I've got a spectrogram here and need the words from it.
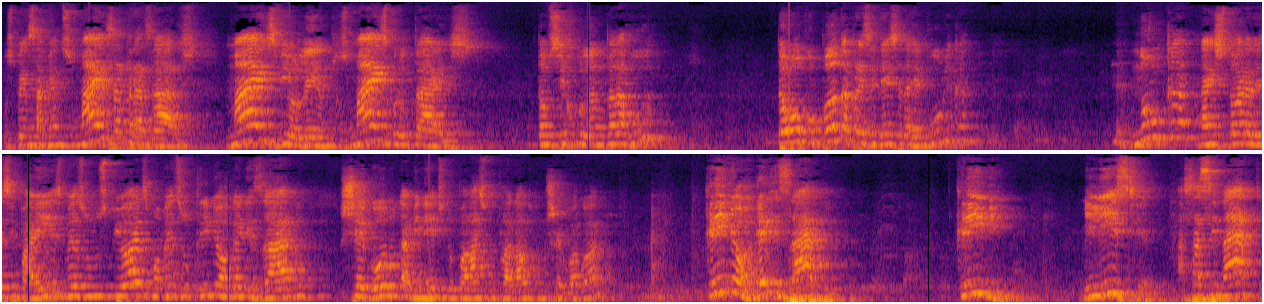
os pensamentos mais atrasados, mais violentos, mais brutais, estão circulando pela rua, estão ocupando a presidência da República. Nunca na história desse país, mesmo nos piores momentos, o crime organizado chegou no gabinete do Palácio do Planalto como chegou agora. Crime organizado, crime, milícia, assassinato,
